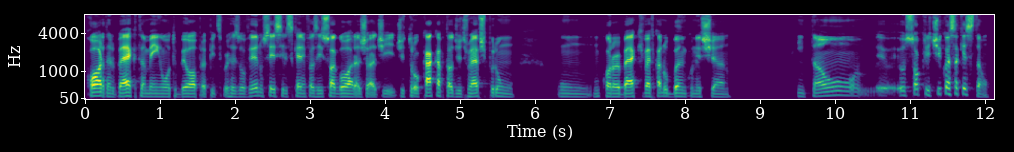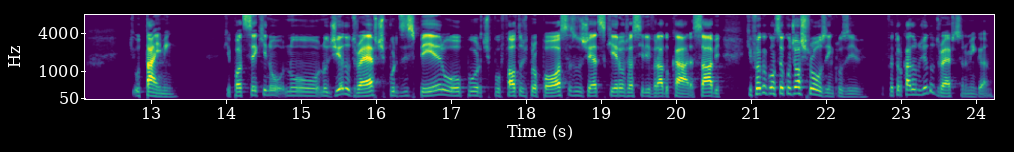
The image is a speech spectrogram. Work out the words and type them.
cornerback também outro BO para Pittsburgh resolver. Não sei se eles querem fazer isso agora já, de, de trocar capital de draft por um um, um quarterback que vai ficar no banco neste ano. Então, eu, eu só critico essa questão, o timing. Que pode ser que no, no, no, dia do draft, por desespero ou por tipo, falta de propostas, os Jets queiram já se livrar do cara, sabe? Que foi o que aconteceu com o Josh Rosen, inclusive. Foi trocado no dia do draft, se não me engano,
